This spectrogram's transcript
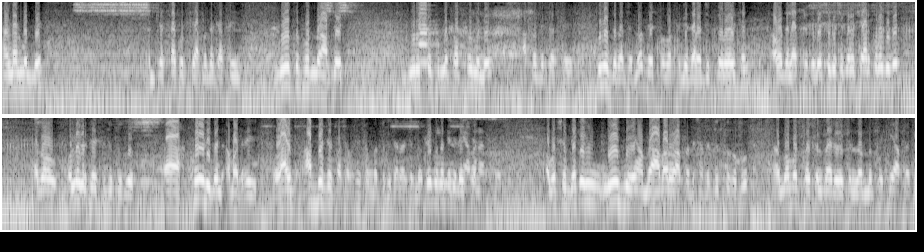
ঠান্ডার মধ্যে আমি চেষ্টা করছি আপনাদের কাছে গুরুত্বপূর্ণ আপডেট গুরুত্বপূর্ণ তথ্যগুলো আপনাদের কাছে তুলে ধরার জন্য। দেশ প্রবাস থেকে যারা যুক্ত রয়েছেন আমাদের লাইভটাকে বেশি বেশি করে শেয়ার করে দেবেন এবং অন্যদেরকে সুযোগটুকু করে দিবেন আমাদের এই লাইভ আপডেটের পাশাপাশি সংবাদটুকু জানার জন্য। কে কোথা থেকে দেখছেন? অবশ্যই ব্রেকিং নিউজ নিয়ে আমরা আবারও আপনাদের সাথে যুক্ত হব। মোহাম্মদ ফয়সল ভাই রয়েছেন লন্ডন থেকে। আপনাকে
